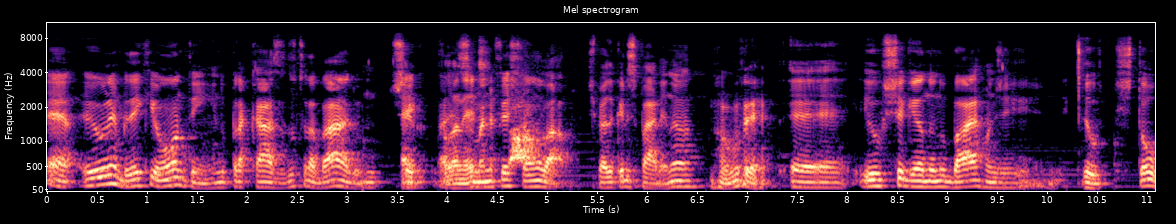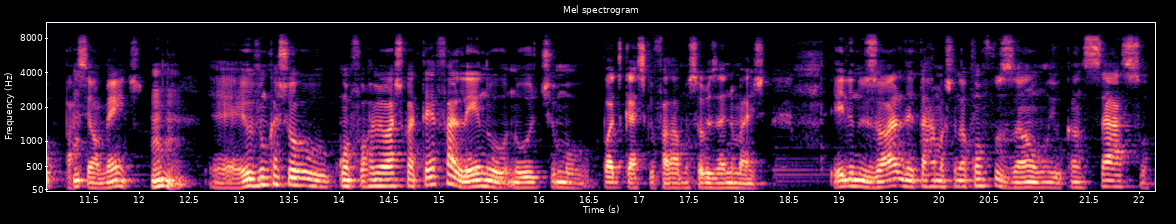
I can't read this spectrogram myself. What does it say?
É, eu lembrei que ontem, indo pra casa do trabalho, chega É, falando se manifestando lá. Espero que eles parem, né? Vamos ver. É, eu chegando no bairro onde eu estou, parcialmente, Uhum. é, eu vi um cachorro, conforme eu acho que eu até falei no, no último podcast que falávamos sobre os animais. Ele nos olhos, ele estava mostrando a confusão e o cansaço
